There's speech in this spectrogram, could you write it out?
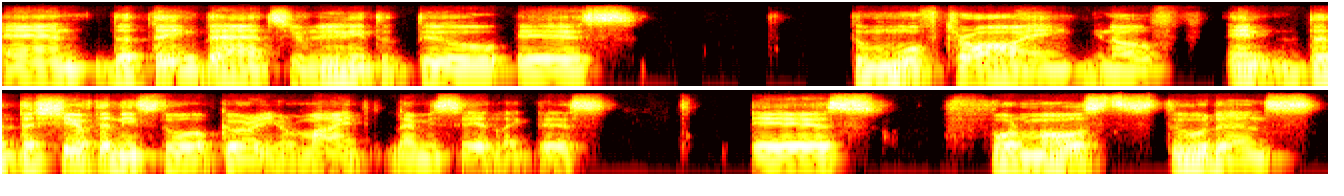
and the thing that you really need to do is to move drawing, you know, and the, the shift that needs to occur in your mind, let me say it like this, is for most students,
